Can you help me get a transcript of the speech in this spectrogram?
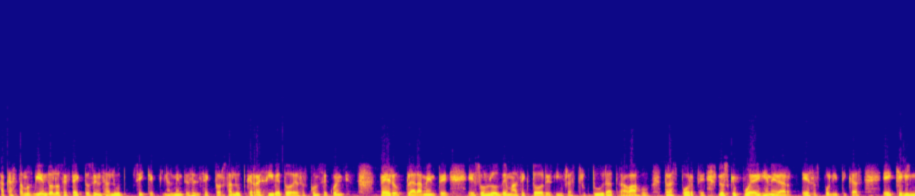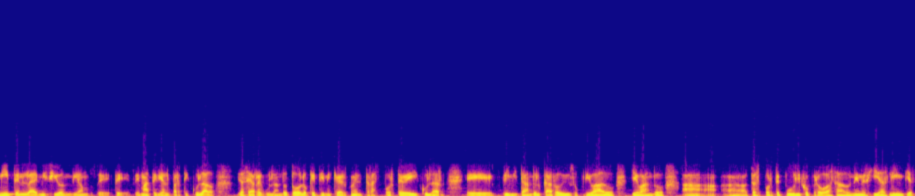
Acá estamos viendo los efectos en salud, sí, que finalmente es el sector salud que recibe todas esas consecuencias, pero claramente eh, son los demás sectores, infraestructura, trabajo, transporte, los que pueden generar esas políticas eh, que limiten la emisión, digamos, de, material particulado, ya sea regulando todo lo que tiene que ver con el transporte vehicular, eh, limitando el carro de uso privado, llevando a transporte público pero basado en energías limpias,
